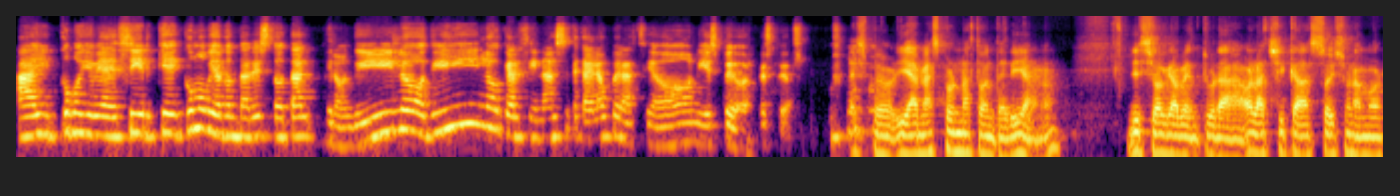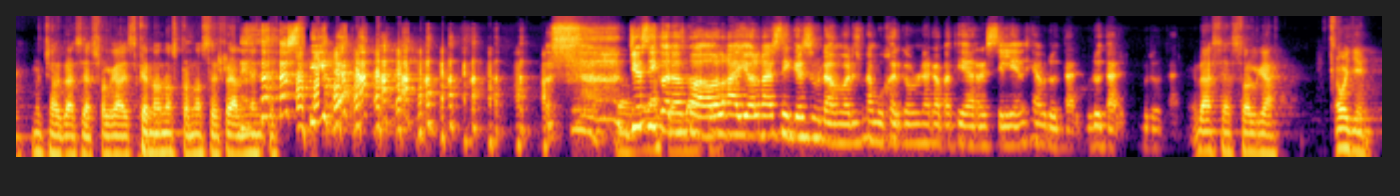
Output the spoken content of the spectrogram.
ay, ¿cómo yo voy a decir? ¿Qué, ¿Cómo voy a contar esto? Tal, pero dilo, dilo, que al final se te cae la operación y es peor, es peor. Es peor, y además por una tontería, ¿no? Dice Olga Ventura, hola chicas, sois un amor. Muchas gracias, Olga, es que no nos conoces realmente. Yo sí conozco a Olga y Olga sí que es un amor, es una mujer con una capacidad de resiliencia brutal, brutal, brutal. Gracias, Olga. Oye,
